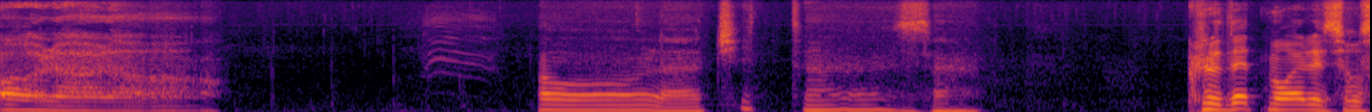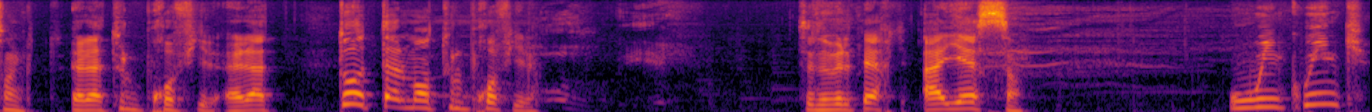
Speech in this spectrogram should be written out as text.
là là. Oh la cheateuse. Claudette Morel est sur 5. Elle a tout le profil. Elle a totalement tout le profil. C'est nouvelle perk. Ah yes. Wink wink.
